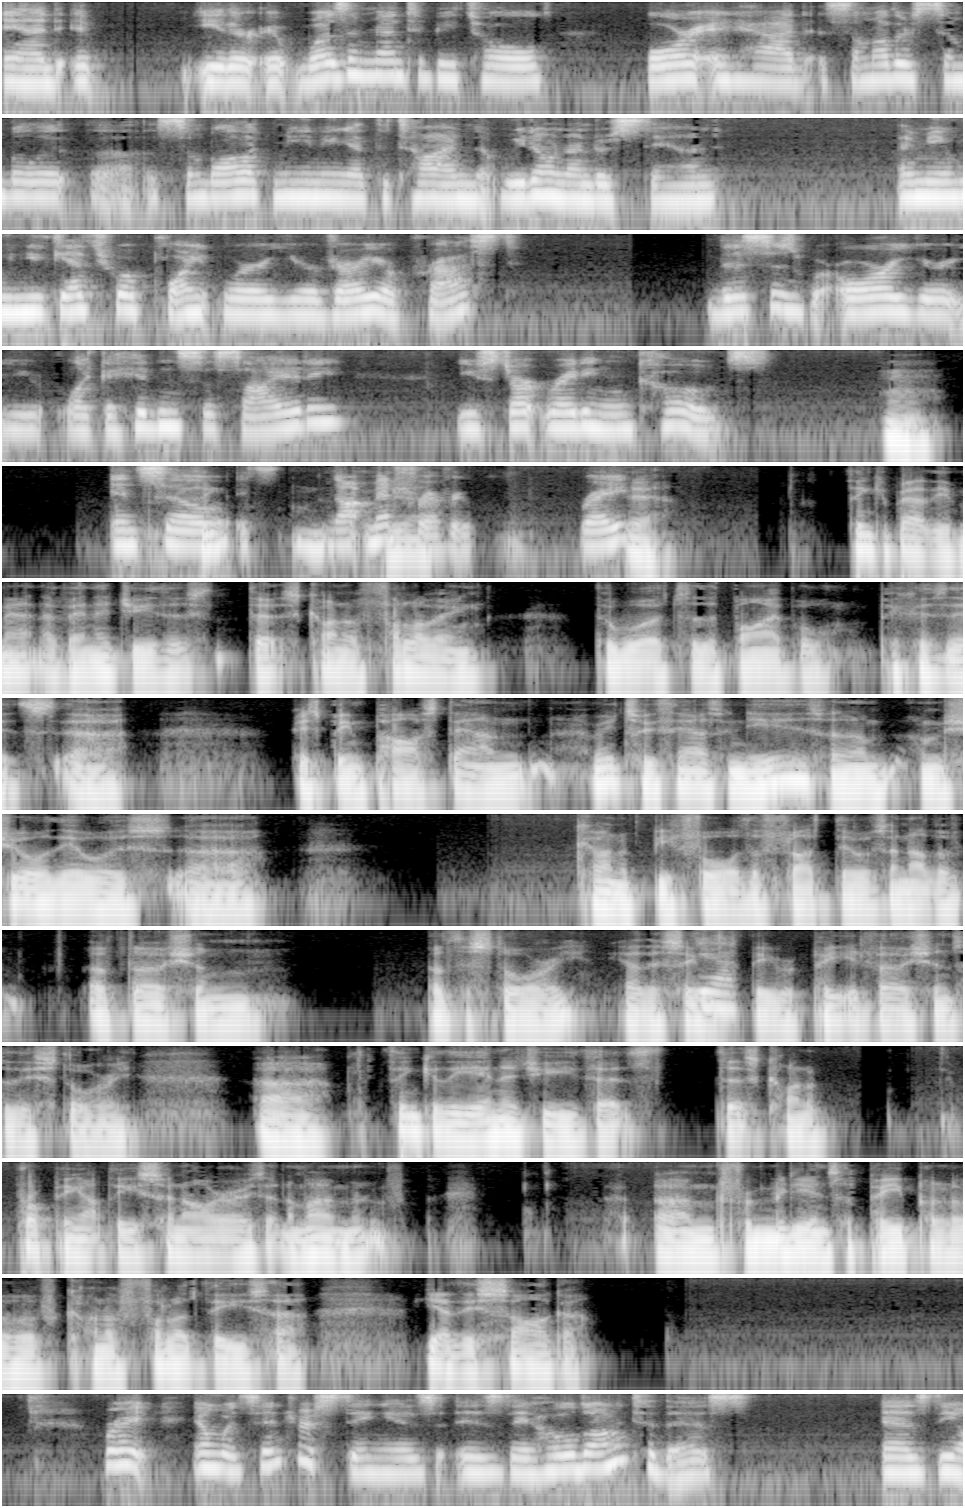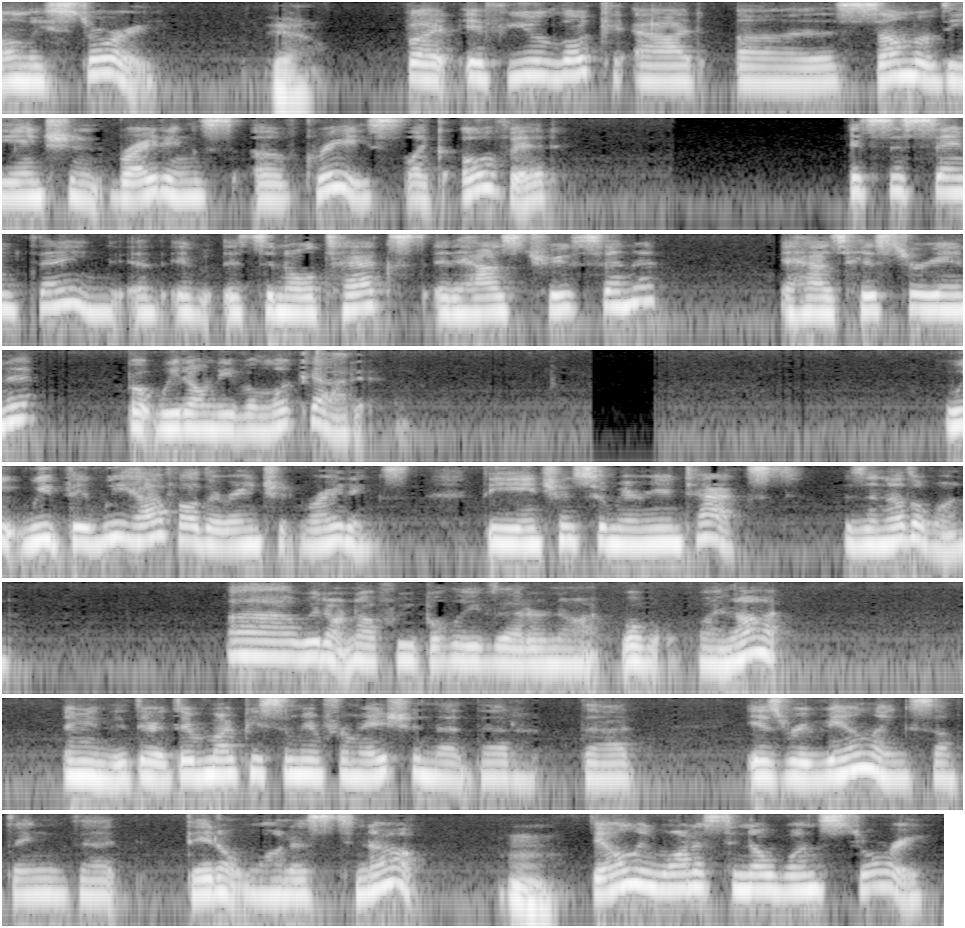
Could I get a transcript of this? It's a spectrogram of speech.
and it either it wasn't meant to be told or it had some other symbol uh, symbolic meaning at the time that we don't understand i mean when you get to a point where you're very oppressed this is where or you're you like a hidden society you start writing in codes hmm. And so think, it's not meant yeah. for everyone right? Yeah. Think about the amount of energy that's that's kind of following the words of the Bible because it's uh, it's been passed down. I mean, two thousand years, and I'm I'm sure there was uh, kind of before the flood there was another a version of the story. You know, there seems yeah. to be repeated versions of this story. Uh, think of the energy that's that's kind of propping up these scenarios at the moment um, from millions of people who have kind of followed these, uh, yeah, this saga. Right, and what's interesting is is they hold on to this as the only story. Yeah. But if you look at uh, some of the ancient writings of Greece, like Ovid, it's the same thing. It, it's an old text. It has truths in it. It has history in it, but we don't even look at it we we they, we have other ancient writings. The ancient Sumerian text is another one. Uh, we don't know if we believe that or not. Well, why not? I mean, there there might be some information that that that is revealing something that they don't want us to know. Hmm. They only want us to know one story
